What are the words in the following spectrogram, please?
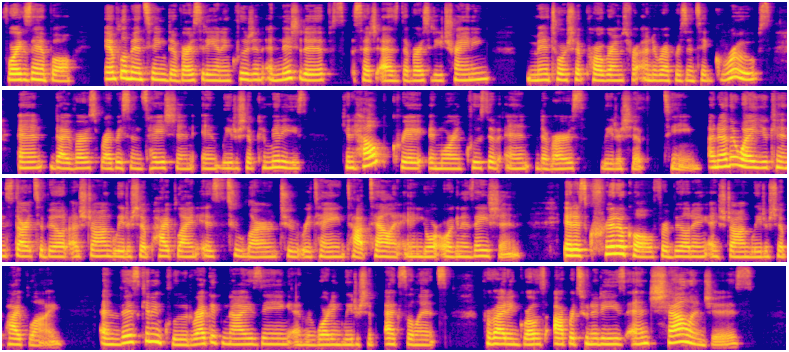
For example, implementing diversity and inclusion initiatives such as diversity training, mentorship programs for underrepresented groups, and diverse representation in leadership committees can help create a more inclusive and diverse leadership team. Another way you can start to build a strong leadership pipeline is to learn to retain top talent in your organization. It is critical for building a strong leadership pipeline. And this can include recognizing and rewarding leadership excellence, providing growth opportunities and challenges,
